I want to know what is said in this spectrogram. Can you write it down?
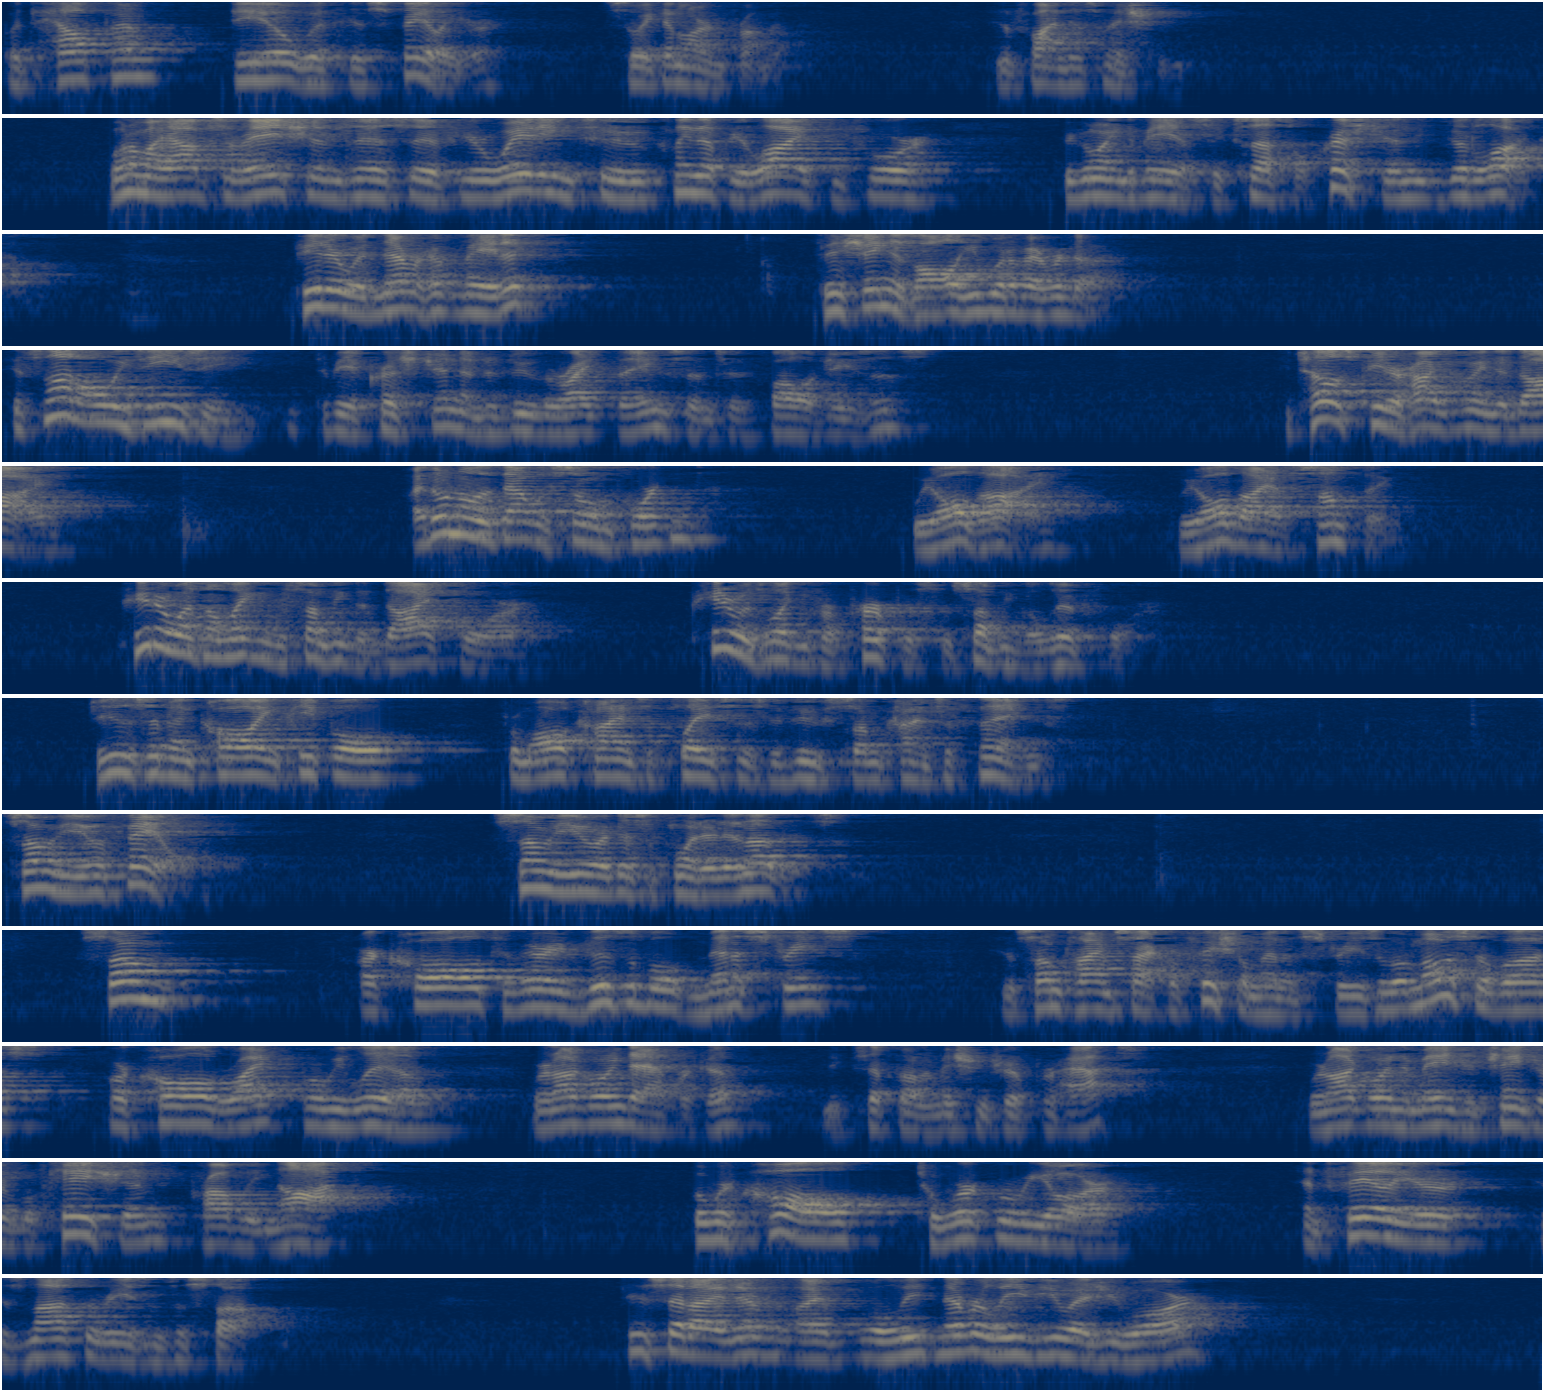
but to help him deal with his failure so he can learn from it and find his mission. One of my observations is if you're waiting to clean up your life before you're going to be a successful Christian, good luck. Peter would never have made it. Fishing is all he would have ever done. It's not always easy to be a Christian and to do the right things and to follow Jesus. He tells Peter how he's going to die. I don't know that that was so important. We all die. We all die of something. Peter wasn't looking for something to die for. Peter was looking for purpose and something to live for. Jesus had been calling people from all kinds of places to do some kinds of things. Some of you have failed. Some of you are disappointed in others. Some are called to very visible ministries and sometimes sacrificial ministries, but most of us are called right where we live. We're not going to Africa, except on a mission trip perhaps. We're not going to major change of location, probably not. But we're called to work where we are, and failure is not the reason to stop. Jesus said, I, never, I will leave, never leave you as you are.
